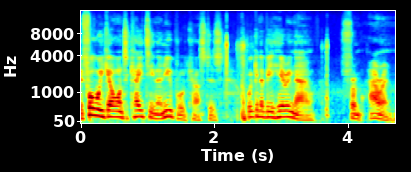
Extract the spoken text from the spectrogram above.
before we go on to Katie and the new broadcasters, we're going to be hearing now from Aaron.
